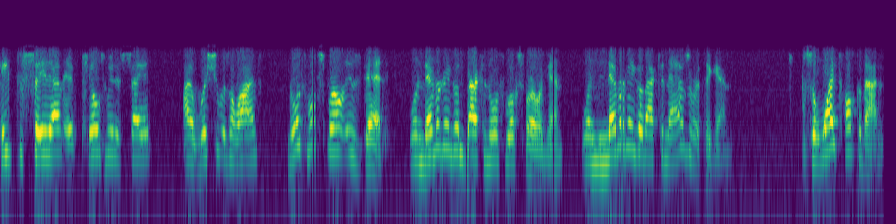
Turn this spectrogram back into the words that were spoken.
hate to say that. It kills me to say it. I wish it was alive. North Wilkesboro is dead. We're never going to go back to North Wilkesboro again. We're never going to go back to Nazareth again. So why talk about it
